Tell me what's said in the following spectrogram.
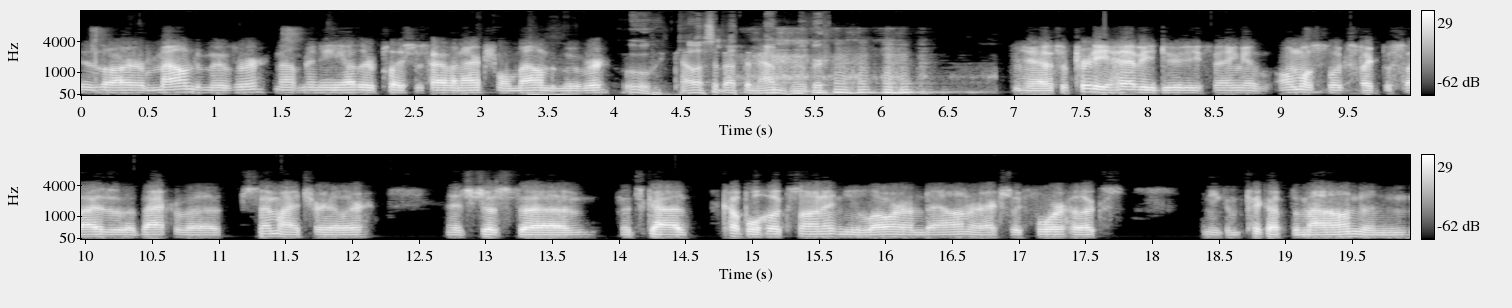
is our mound mover. Not many other places have an actual mound mover. Ooh, tell us about the mound mover. yeah, it's a pretty heavy duty thing. It almost looks like the size of the back of a semi trailer. It's just uh, it's got a couple hooks on it, and you lower them down, or actually four hooks, and you can pick up the mound and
